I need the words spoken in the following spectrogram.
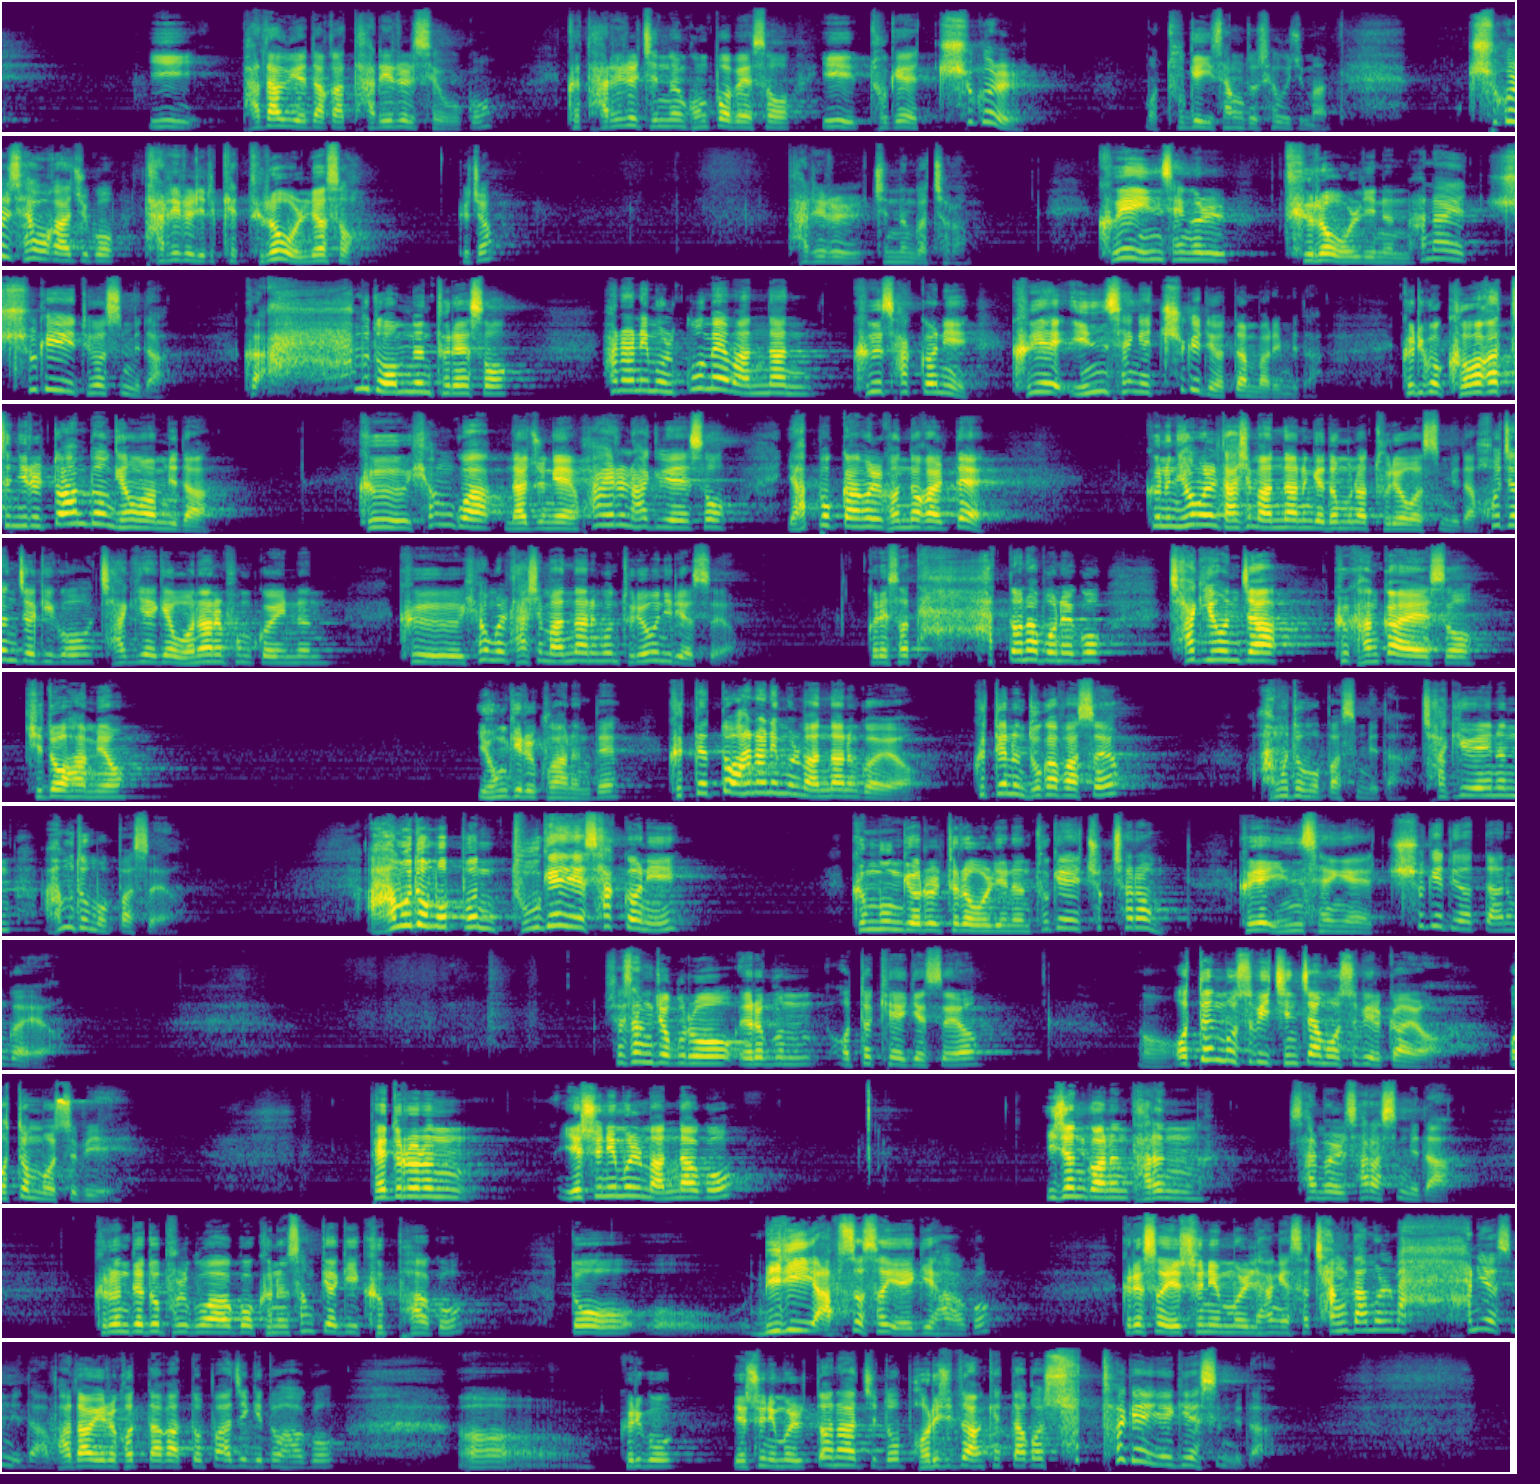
이 바다 위에다가 다리를 세우고 그 다리를 짓는 공법에서 이 두 개의 축을 뭐 두 개 이상도 세우지만 축을 세워 가지고 다리를 이렇게 들어 올려서 그죠? 다리를 짓는 것처럼 그의 인생을 들어 올리는 하나의 축이 되었습니다. 그 아무도 없는 들에서 하나님을 꿈에 만난 그 사건이 그의 인생의 축이 되었단 말입니다. 그리고 그와 같은 일을 또 한 번 경험합니다. 그 형과 나중에 화해를 하기 위해서 야복강을 건너갈 때 그는 형을 다시 만나는 게 너무나 두려웠습니다. 호전적이고 자기에게 원한을 품고 있는 그 형을 다시 만나는 건 두려운 일이었어요. 그래서 다 떠나보내고 자기 혼자 그 강가에서 기도하며 용기를 구하는데 그때 또 하나님을 만나는 거예요. 그때는 누가 봤어요? 아무도 못 봤습니다. 자기 외에는 아무도 못 봤어요. 아무도 못 본 두 개의 사건이 금문교를 들어 올리는 두 개의 축처럼 그의 인생의 축이 되었다는 거예요. 세상적으로 여러분 어떻게 얘기했어요? 어, 어떤 모습이 진짜 모습일까요? 어떤 모습이? 베드로는 예수님을 만나고 이전과는 다른 삶을 살았습니다. 그런데도 불구하고 그는 성격이 급하고 또 어, 미리 앞서서 얘기하고 그래서 예수님을 향해서 장담을 많이 했습니다. 바다 위를 걷다가 또 빠지기도 하고 어, 그리고 예수님을 떠나지도 버리지도 않겠다고 숱하게 얘기했습니다.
